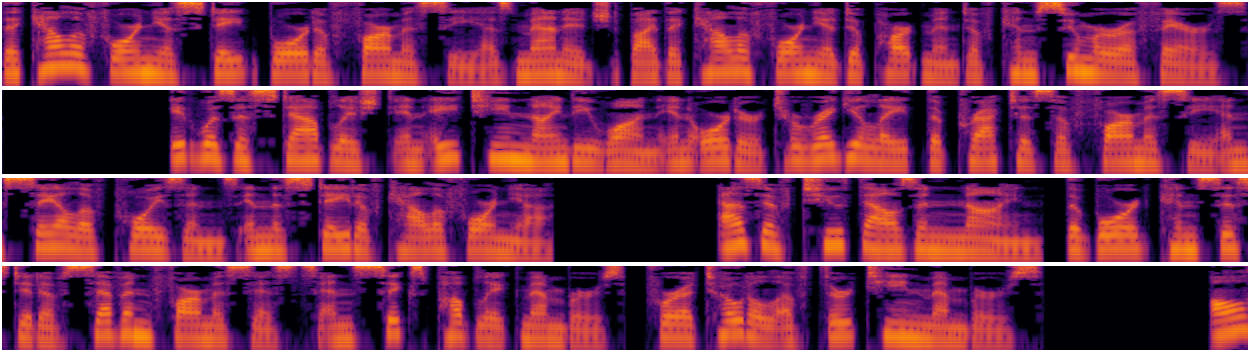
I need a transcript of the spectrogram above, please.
The California State Board of Pharmacy is managed by the California Department of Consumer Affairs. It was established in 1891 in order to regulate the practice of pharmacy and sale of poisons in the state of California. As of 2009, the board consisted of seven pharmacists and six public members, for a total of 13 members. All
